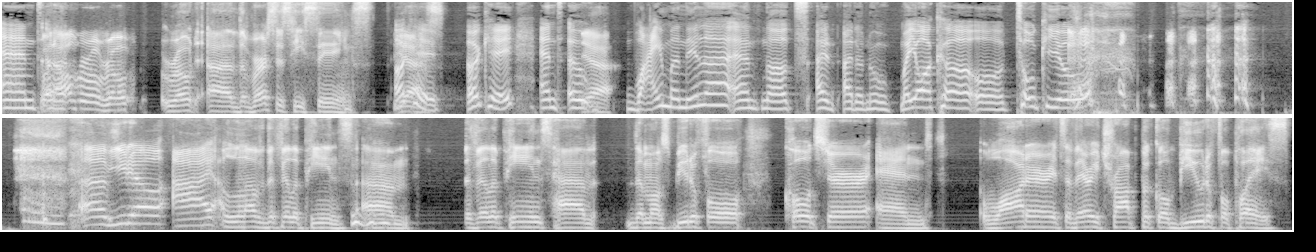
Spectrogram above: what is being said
And but uh, Alvaro wrote wrote uh, the verses he sings. Okay. Yes. Okay. And uh, yeah. why Manila and not I I don't know, Mallorca or Tokyo? um, you know, I love the Philippines. Mm-hmm. Um, the Philippines have the most beautiful culture and water. It's a very tropical, beautiful place.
